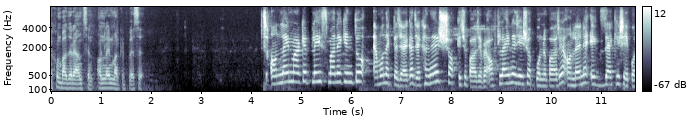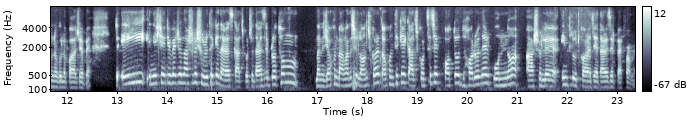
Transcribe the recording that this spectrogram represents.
এখন বাজারে আনছেন অনলাইন মার্কেট প্লেসে অনলাইন মার্কেট প্লেস মানে কিন্তু এমন একটা জায়গা যেখানে সবকিছু পাওয়া যাবে। অফলাইনে যেই সব পণ্য পাওয়া যায় অনলাইনে এক্স্যাক্টলি সেই পণ্যগুলো পাওয়া যাবে। তো এই ইনিশিয়েটিভের জন্য আসলে শুরু থেকে দারাজ কাজ করছে। দারাজের প্রথম মানে যখন বাংলাদেশে লঞ্চ করে, তখন থেকেই কাজ করছে যে কত ধরনের পণ্য আসলে ইনক্লুড করা যায় দারাজের প্ল্যাটফর্মে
